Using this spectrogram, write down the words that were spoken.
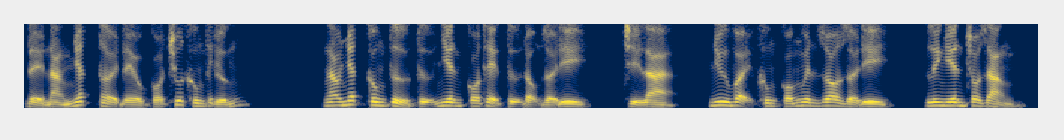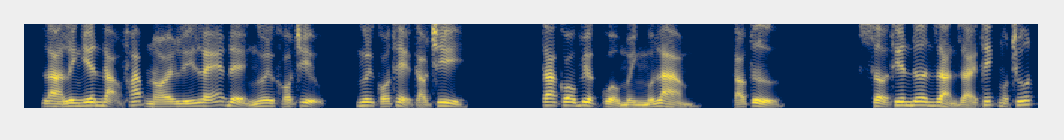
để nàng nhất thời đều có chút không thích ứng. Ngao nhất công tử tự nhiên có thể tự động rời đi, chỉ là, như vậy không có nguyên do rời đi, linh yên cho rằng, là linh yên đạo pháp nói lý lẽ để ngươi khó chịu, ngươi có thể cáo chi. Ta có việc của mình muốn làm, cáo tử. Sở thiên đơn giản giải thích một chút,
